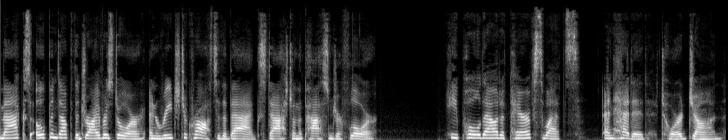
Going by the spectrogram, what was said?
Max opened up the driver's door and reached across to the bag stashed on the passenger floor. He pulled out a pair of sweats and headed toward John.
